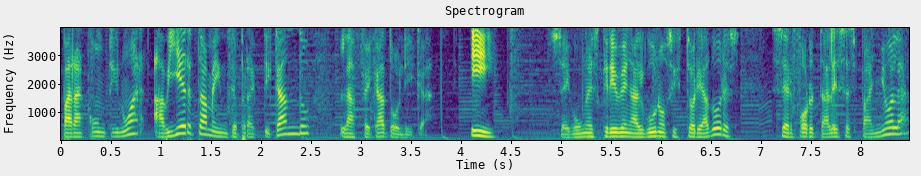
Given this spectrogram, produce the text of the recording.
para continuar abiertamente practicando la fe católica y, según escriben algunos historiadores, ser fortaleza española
